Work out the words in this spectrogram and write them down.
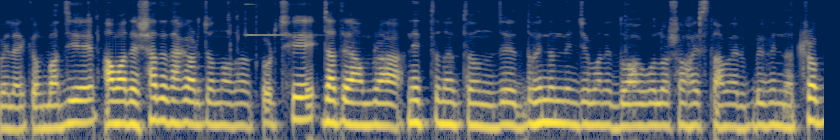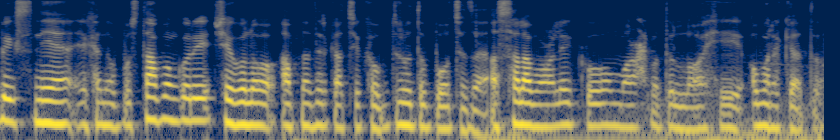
বেল আইকন বাজিয়ে আমাদের সাথে থাকার জন্য অনুরোধ করছি। যাতে আমরা নিত্য নতুন যে দৈনন্দিন জীবনে দোয়াগুলো সহ ইসলামের বিভিন্ন টপিকস নিয়ে এখানে উপস্থাপন করি, সেগুলো আপনাদের কাছে খুব দ্রুত পৌঁছে যায়। আসসালামু আলাইকুম রহমতুল্লাহি ওবরাকাতুহ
